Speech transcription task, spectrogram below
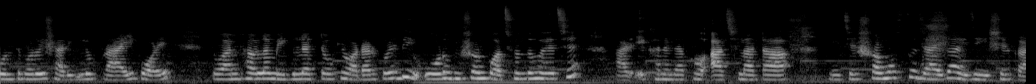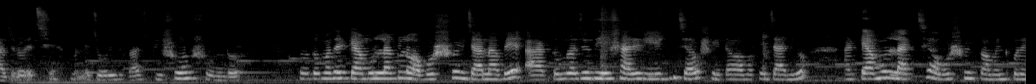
বলতে পারো, এই শাড়িগুলো প্রায়ই পরে। তো আমি ভাবলাম এগুলো একটা ওকে অর্ডার করে দিই, ওরও ভীষণ পছন্দ হয়েছে। আর এখানে দেখো আছলাটা নিচের সমস্ত জায়গায় যে ইসের কাজ রয়েছে মানে জরির কাজ ভীষণ সুন্দর। তো তোমাদের কেমন লাগল অবশ্যই জানাবে। আর তোমরা যদি এই শাড়ির লিঙ্ক চাও, সেটাও আমাকে জানিও। আর কেমন লাগছে অবশ্যই কমেন্ট করে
